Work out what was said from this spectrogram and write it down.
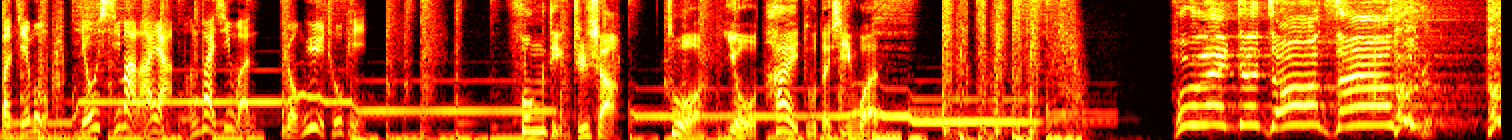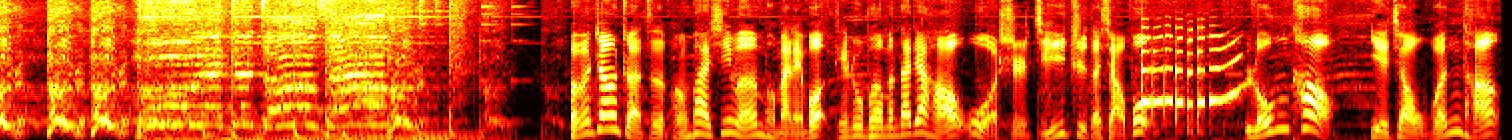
本节目由喜马拉雅澎湃新闻荣誉出品。峰顶之上，做有态度的新闻。本文章转自澎湃新闻澎湃联播，听众朋友们，大家好，我是机智的小布。龙套也叫文堂，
